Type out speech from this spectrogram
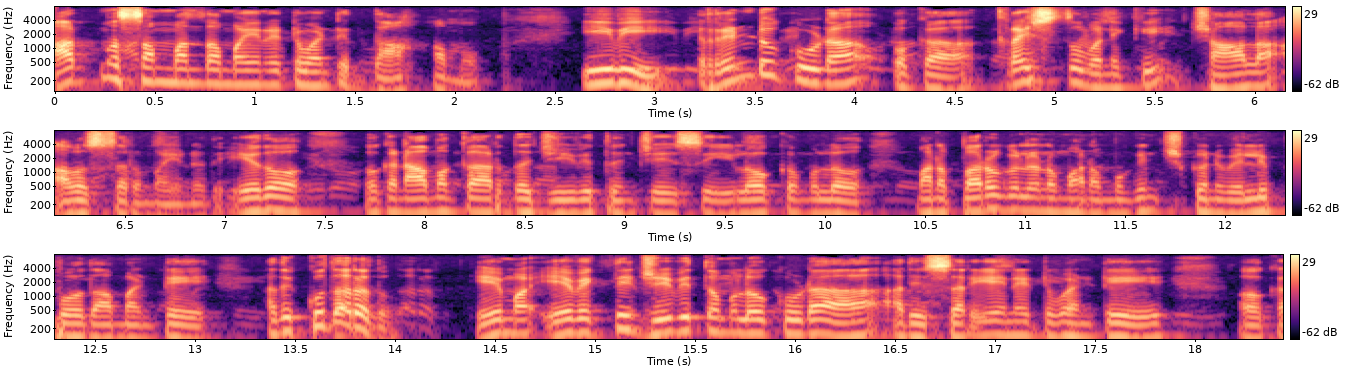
ఆత్మ సంబంధమైనటువంటి దాహము ఇవి రెండు కూడా ఒక క్రైస్తవునికి చాలా అవసరమైనది. ఏదో ఒక నామకార్థ జీవితం చేసి ఈ లోకములో మన పరుగులను మనం ముగించుకొని వెళ్ళిపోదామంటే అది కుదరదు. ఏ మ- ఏ వ్యక్తి జీవితంలో కూడా అది సరి అయినటువంటి ఒక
